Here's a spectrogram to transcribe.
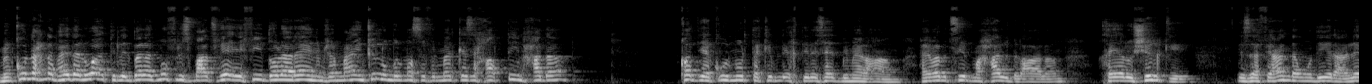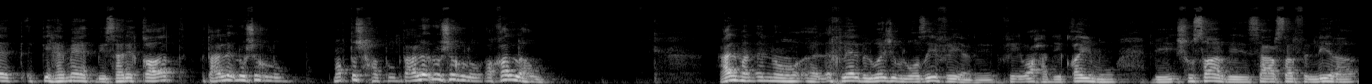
بنكون نحن بهذا الوقت اللي البلد مفلس بعد تلاقي فيه دولارين مجمعين كلهم بالمصرف المركزي حاطين حدا قد يكون مرتكب لاختلاسات بمال عام. هاي ما بتصير محل بالعالم. تخيلوا شركة إذا في عندها مدير عليه اتهامات بسرقات بتعلق له شغله. ما بتشحطه بتعلق له شغله أقله. علما إنه الإخلال بالواجب الوظيفي يعني في واحد يقيمه بشو صار بسعر صرف الليرة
